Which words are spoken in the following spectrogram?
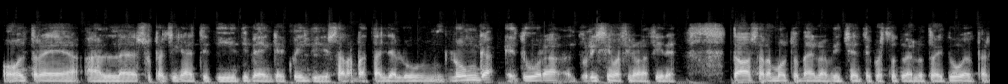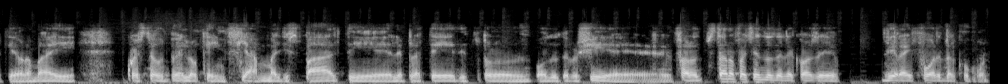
oltre al supergigante di, di Wenger, quindi sarà battaglia lung- lunga e dura, durissima fino alla fine. No, sarà molto bello vincente questo duello tra i due perché oramai questo è un duello che infiamma gli spalti e le platee di tutto il mondo dello sci e fanno, stanno facendo delle cose direi fuori dal comune.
